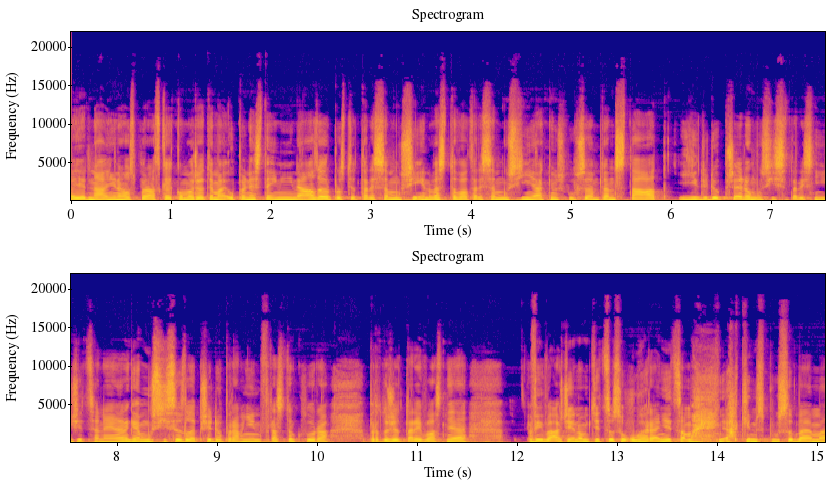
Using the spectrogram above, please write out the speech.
jednání na hospodářské komoře, ty mají úplně stejný názor. Prostě tady se musí investovat, tady se musí nějakým způsobem ten stát jít dopředu, musí se tady snížit ceny energie, musí se zlepšit dopravní infrastruktura, protože tady vlastně vyváží jenom ti, co jsou u hranic a mají nějakým způsobem eh,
